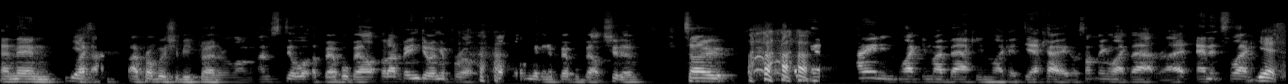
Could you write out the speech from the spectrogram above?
and then yes. like, I, I, probably should be further along. I'm still a purple belt, but I've been doing it for a lot longer than a purple belt should have. So pain in like in my back in like a decade or something like that, right? And it's like yes.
